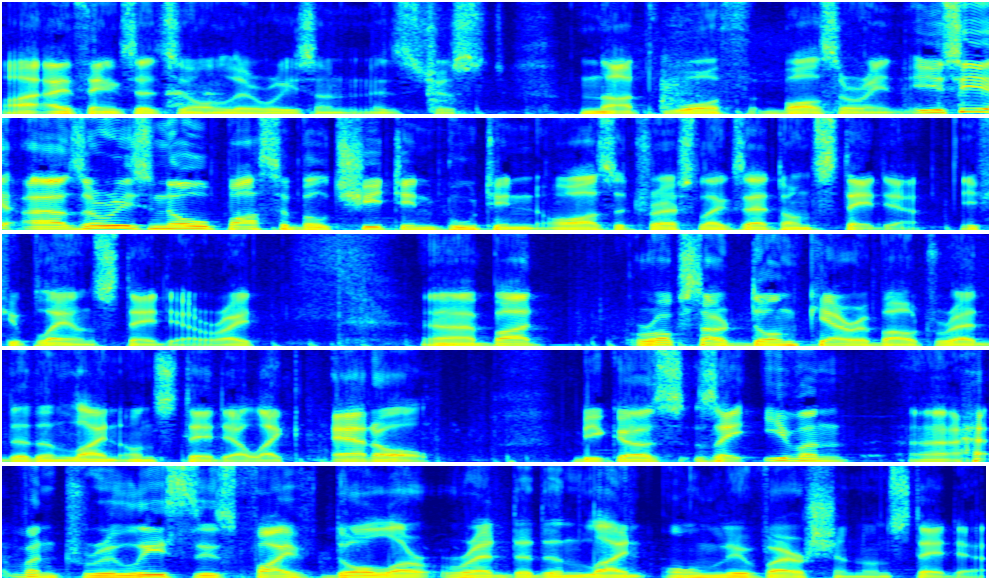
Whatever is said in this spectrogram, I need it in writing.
I, I think that's the only reason. It's just not worth bothering. You see, uh, there is no possible cheating, booting, or other trash like that on Stadia, if you play on Stadia, right? Uh, but Rockstar don't care about Red Dead Online on Stadia, like, at all. Because they even uh, haven't released this $5 Red Dead Online only version on Stadia.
